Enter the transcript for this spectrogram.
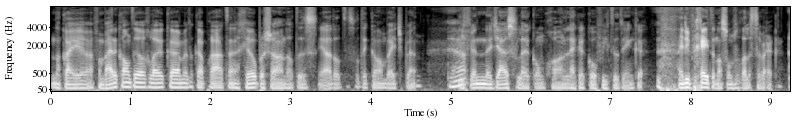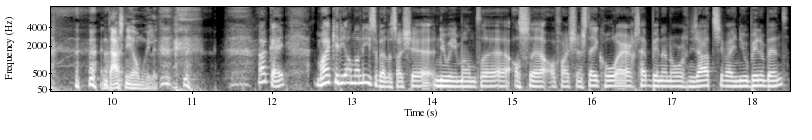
dan kan je van beide kanten heel erg leuk eh, met elkaar praten. En een geel persoon, dat is, ja, dat is wat ik wel een beetje ben. Ja. Die vinden het juist leuk om gewoon lekker koffie te drinken. en die vergeten dan soms nog wel eens te werken. en daar is niet heel moeilijk. Oké. Maak je die analyse wel eens als je een nieuw iemand, eh, als, eh, of als je een stakeholder ergens hebt binnen een organisatie waar je nieuw binnen bent,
